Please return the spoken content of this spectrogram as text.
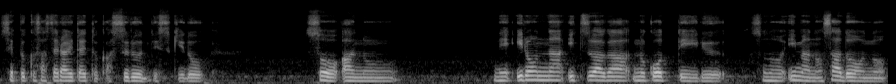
切腹させられたりとかするんですけどそうあのねいろんな逸話が残っているその今の茶道の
